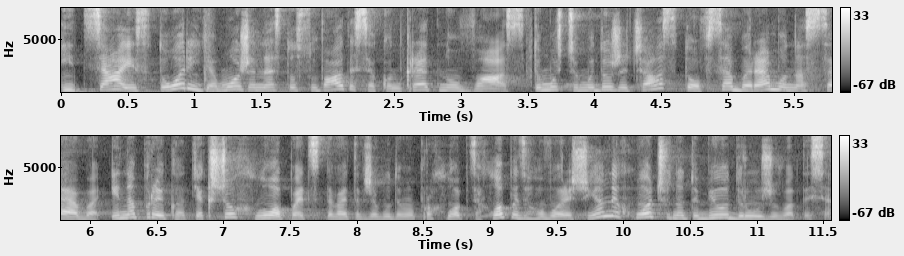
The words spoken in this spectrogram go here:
І ця історія може не стосуватися конкретно вас, тому що ми дуже часто все беремо на себе. І, наприклад, якщо хлопець, давайте вже будемо про хлопця, хлопець говорить, що я не хочу на тобі одружуватися,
